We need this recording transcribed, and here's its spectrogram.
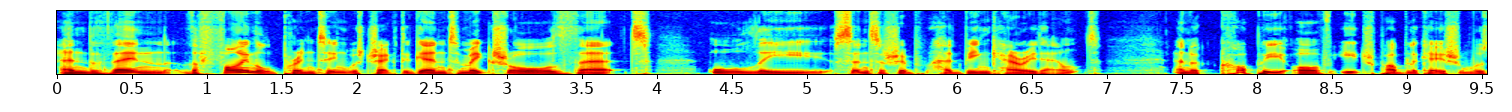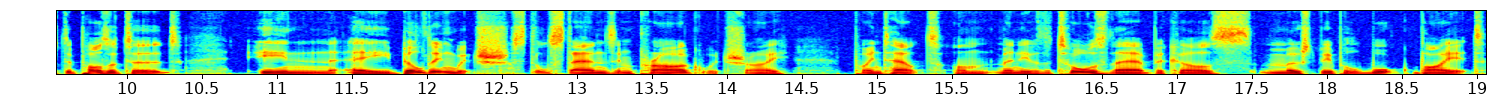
And then the final printing was checked again to make sure that all the censorship had been carried out. And a copy of each publication was deposited in a building which still stands in Prague, which I point out on many of the tours there because most people walk by it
